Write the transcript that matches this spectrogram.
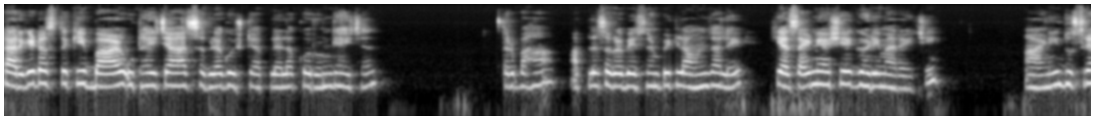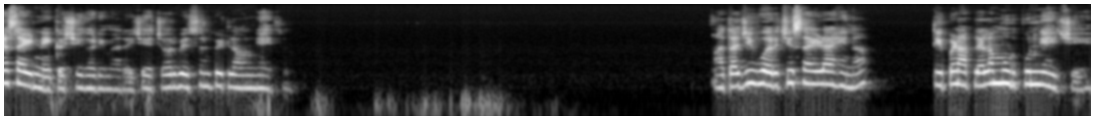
टार्गेट असतं की बाळ उठायच्या आज सगळ्या गोष्टी आपल्याला करून घ्यायच्या. तर पहा आपलं सगळं बेसन पीठ लावून झाले या साईडने अशी एक घडी मारायची आणि दुसऱ्या साईडने एक अशी घडी मारायची. याच्यावर बेसन पीठ लावून घ्यायचं. आता जी वरची साईड आहे ना ती पण आपल्याला मुडकून घ्यायची आहे.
